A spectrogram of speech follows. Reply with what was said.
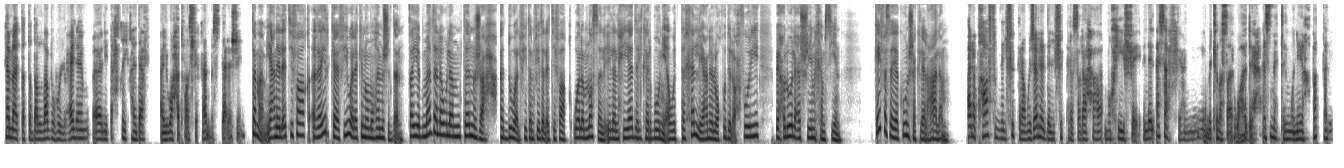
كما تتطلبه العلم آه، لتحقيق هدف فاصلة خمس درجة. تمام يعني الاتفاق غير كافي ولكنه مهم جدا. طيب ماذا لو لم تنجح الدول في تنفيذ الاتفاق ولم نصل إلى الحياد الكربوني أو التخلي عن الوقود الأحفوري بحلول 2050 كيف سيكون شكل العالم؟ أنا بخاف من الفكرة مجرد الفكرة صراحة مخيفة للأسف يعني مثل ما صار واضح أزمة المناخ بطلت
